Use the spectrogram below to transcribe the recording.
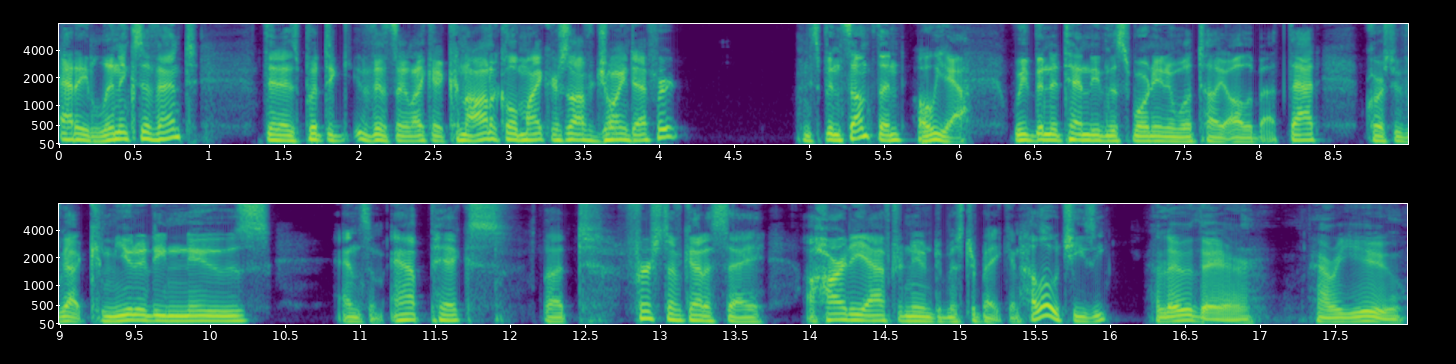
at a Linux event that has put to, that's like a canonical Microsoft joint effort. It's been something. Oh, yeah. We've been attending this morning and we'll tell you all about that. Of course, we've got community news and some app picks. But first, I've got to say a hearty afternoon to Mr. Bacon. Hello, Cheesy. Hello there. How are you?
